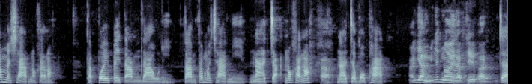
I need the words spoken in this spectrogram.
ธรรมชาติเนาะครัค่ะบเนาะถ้าปล่อยไปตามดาวนี่ ตามธรรมชาตินี่น่าจะเนาะค่ะเนาะครับน่าจะบ่พลาดอะย้ำอีกจักหน่อยครับเจพัดจะ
